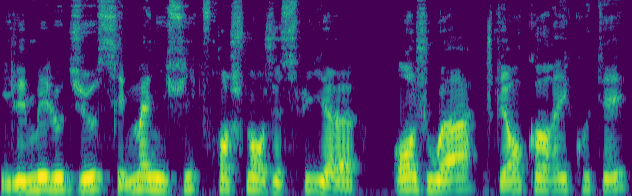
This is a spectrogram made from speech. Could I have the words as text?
il est mélodieux, c'est magnifique. Franchement, je suis euh, en joie. Je l'ai encore écouté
